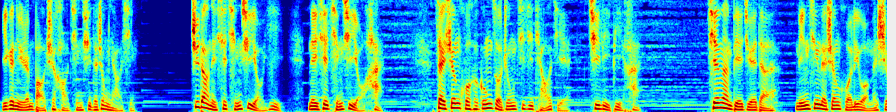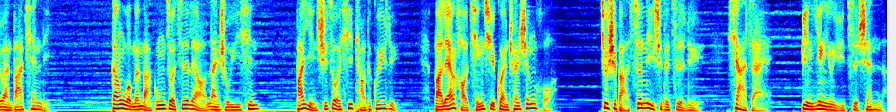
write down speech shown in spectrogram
一个女人保持好情绪的重要性，知道哪些情绪有益，哪些情绪有害，在生活和工作中积极调节，趋利避害，千万别觉得。明星的生活离我们十万八千里。当我们把工作资料烂熟于心，把饮食作息调得规律，把良好情绪贯穿生活，就是把孙俪式的自律下载并应用于自身了。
